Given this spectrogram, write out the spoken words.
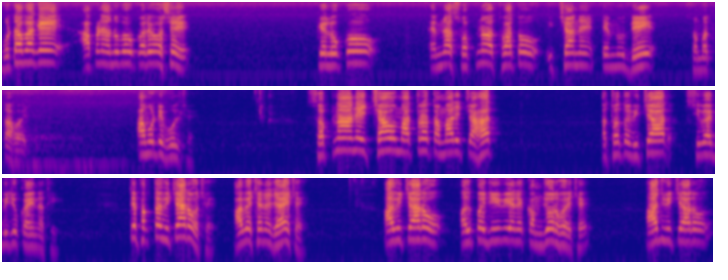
મોટાભાગે આપણે અનુભવ કર્યો હશે કે લોકો એમના સ્વપ્ન અથવા તો ઈચ્છાને તેમનું ધ્યેય સમજતા હોય છે. આ મોટી ભૂલ છે. સપના અને ઈચ્છાઓ માત્ર તમારી ચાહત અથવા તો વિચાર સિવાય બીજું કંઈ નથી. તે ફક્ત વિચારો છે, આવે છે ને જાય છે. આ વિચારો અલ્પજીવી અને કમજોર હોય છે. આ જ વિચારો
